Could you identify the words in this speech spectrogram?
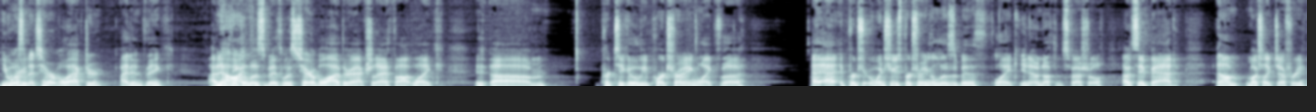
He wasn't a terrible actor. I didn't think. I didn't No, think I- Elizabeth was terrible either. Actually, I thought like, it, um, particularly portraying like the. I, I, when she was portraying Elizabeth, like you know, nothing special. I would say bad, um, much like Jeffrey.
